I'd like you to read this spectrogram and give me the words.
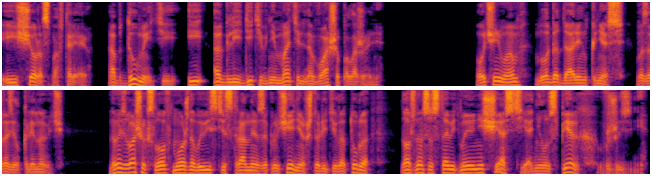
И еще раз повторяю, обдумайте и оглядите внимательно ваше положение. Очень вам благодарен, князь, возразил Калинович. Но из ваших слов можно вывести странное заключение, что литература должна составить мое несчастье, а не успех в жизни.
